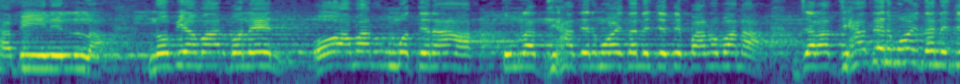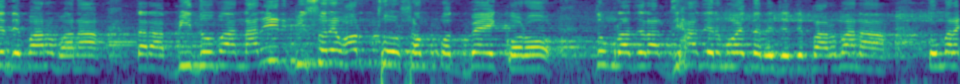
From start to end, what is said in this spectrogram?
সাবিলিল্লাহ। নবী আমার বলেন, ও আমার উম্মতেরা, তোমরা জেহাদের ময়দানে যেতে পারবা না। যারা জেহাদের ময়দানে যেতে পারবা না, তারা বিধবা নারীর পিছনে অর্থ সম্পদ ব্যয় করো। তোমরা যারা জেহাদের ময়দানে যেতে পারবা না, তোমরা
